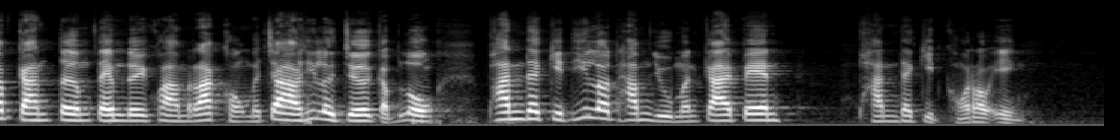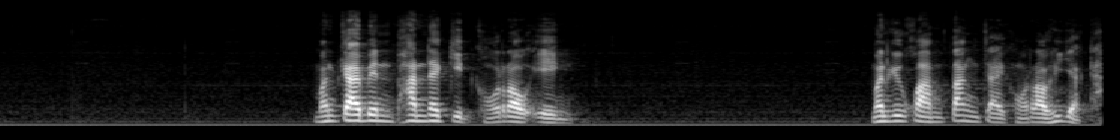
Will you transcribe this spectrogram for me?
รับการเติมเต็มโดยความรักของพระเจ้าที่เราเจอกับโลงพันธกิจที่เราทำอยู่มันกลายเป็นพันธกิจของเราเอง มันกลายเป็นพันธกิจของเราเอง มันคือความตั้งใจของเราที่อยากท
